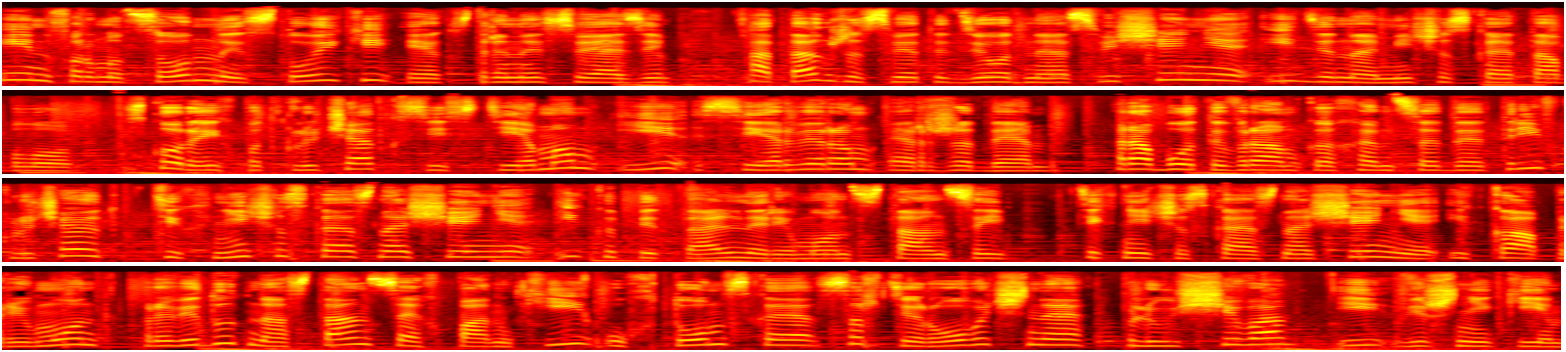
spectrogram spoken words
и информационные стойки экстренной связи, а также светодиодное освещение и динамическое табло. Скоро их подключат к системам и серверам РЖД. Работы в рамках МЦД-3 включают техническое оснащение и капитальный ремонт станций. Техническое оснащение и капремонт проведут на станциях Панки, Ухтомская, Сортировочная, Плющево и Вишняки.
